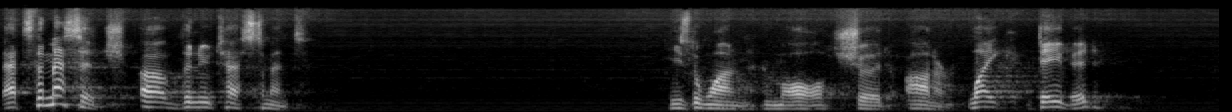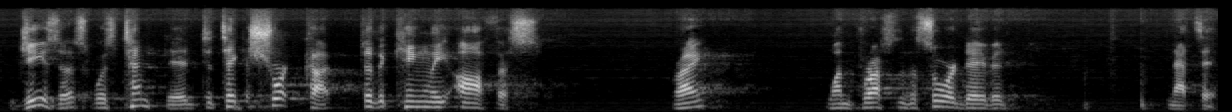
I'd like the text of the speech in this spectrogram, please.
That's the message of the New Testament. He's the one whom all should honor. Like David, Jesus was tempted to take a shortcut to the kingly office. Right? One thrust of the sword, David, and that's it.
